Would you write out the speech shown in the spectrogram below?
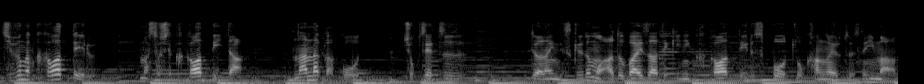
自分が関わっている、まあ、そして関わっていた、何らかこう直接ではないんですけれども、アドバイザー的に関わっているスポーツを考えるとですね、今、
